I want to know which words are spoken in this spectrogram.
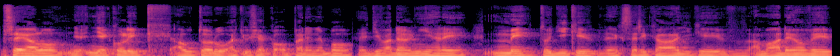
přejalo ně- několik autorů, ať už jako opery nebo divadelní hry. My to díky, jak se říká, díky Amadeovi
